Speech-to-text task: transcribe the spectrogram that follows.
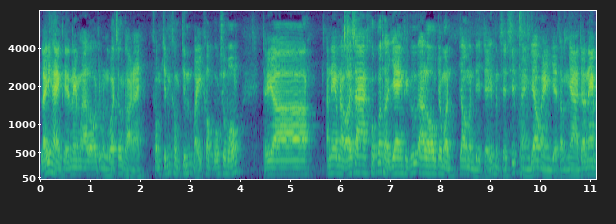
Lấy hàng thì anh em alo cho mình qua số điện thoại này 09097044 số 4 thì uh, anh em nào ở xa không có thời gian thì cứ alo cho mình cho mình địa chỉ mình sẽ ship hàng giao hàng về tận nhà cho anh em.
